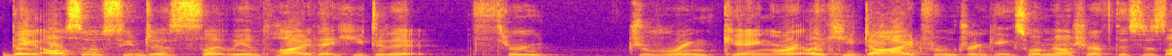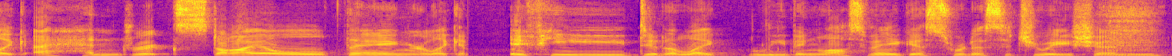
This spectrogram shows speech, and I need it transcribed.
they also seem to slightly imply that he did it through drinking or like he died from drinking. So I'm not sure if this is like a Hendrix style thing or like a, if he did a like leaving Las Vegas sort of situation.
